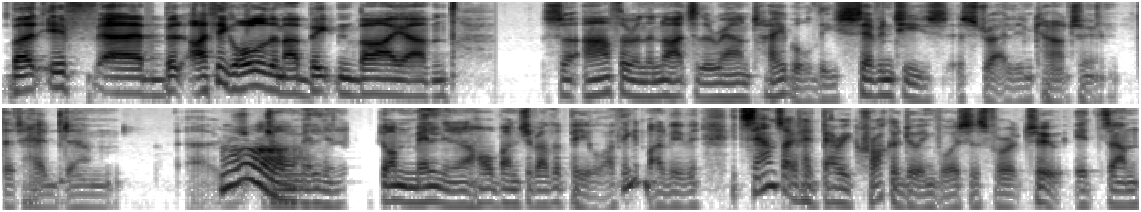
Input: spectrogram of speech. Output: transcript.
but if uh, but I think all of them are beaten by um, Sir Arthur and the Knights of the Round Table the 70s Australian cartoon that had um, uh, oh. John Meillon John Meillon and a whole bunch of other people. I think it might have even. It sounds like it had Barry Crocker doing voices for it too. It's um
